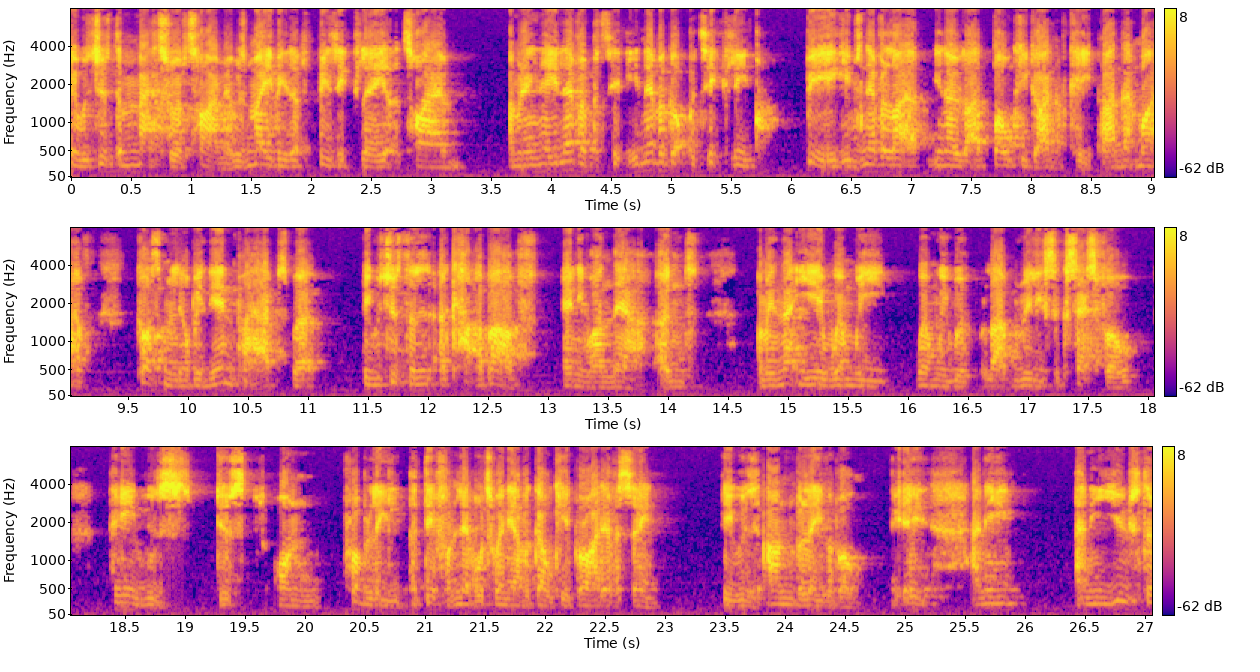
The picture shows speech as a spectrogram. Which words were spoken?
it was just a matter of time. It was maybe that physically at the time. I mean, he never he never got particularly big. He was never like you know like a bulky kind of keeper, and that might have cost him a little bit in the end, perhaps. But he was just a, a cut above anyone there. And I mean, that year when we when we were like really successful, he was just on probably a different level to any other goalkeeper I'd ever seen. He was unbelievable, he, and he and he used to.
